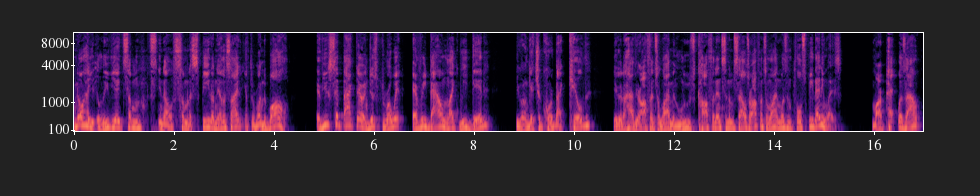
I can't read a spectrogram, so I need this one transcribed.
You know how you alleviate some, you know, some of the speed on the other side? You have to run the ball. If you sit back there and just throw it every down like we did, you're going to get your quarterback killed. You're going to have your offensive linemen lose confidence in themselves. Our offensive line wasn't full speed anyways. Marpet was out.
